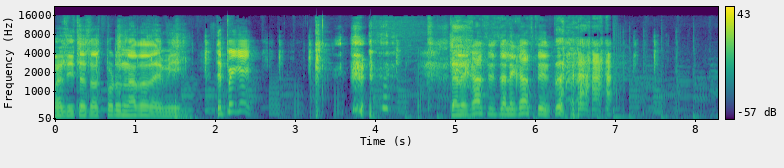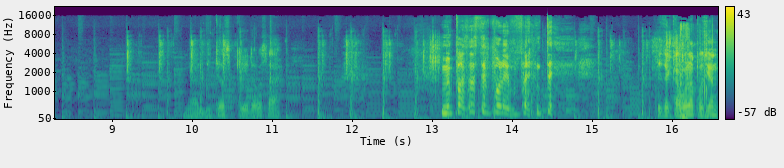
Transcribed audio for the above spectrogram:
Maldita, estás por un lado de mí. ¡Te pegué! te alejaste, te alejaste. Maldita asquerosa. Me pasaste por enfrente. Se te acabó la poción.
